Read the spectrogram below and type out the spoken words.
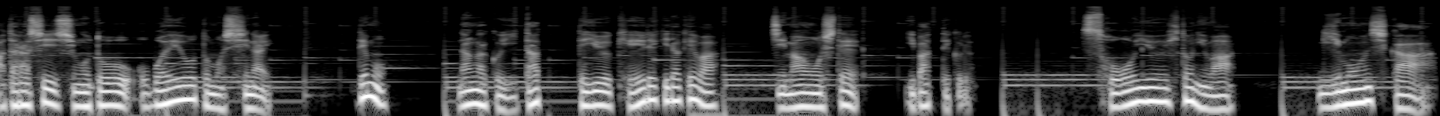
新しい仕事を覚えようともしない。でも、長くいたっていう経歴だけは自慢をして威張ってくる。そういう人には疑問しか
